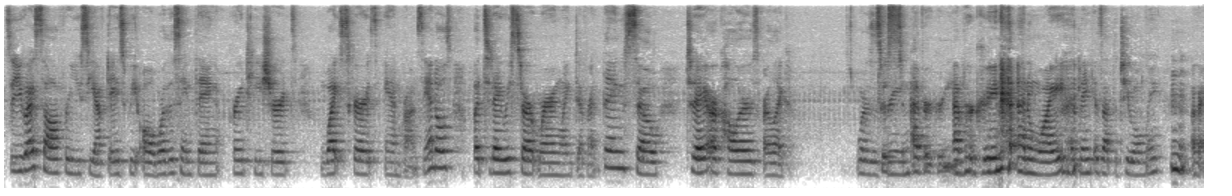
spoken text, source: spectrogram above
So you guys saw for UCF days, we all wore the same thing, gray t-shirts, white skirts, and brown sandals. But today we start wearing like different things. So today our colors are like, what is this Just green? evergreen. Evergreen and white, I think. Is that the two only? Mm-hmm. Okay.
